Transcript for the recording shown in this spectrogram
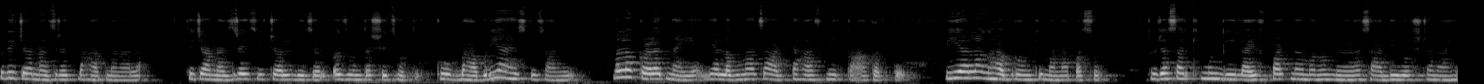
तो तिच्या नजरेत पाहत म्हणाला. तिच्या नजरेची चलबिचल अजून तशीच होती. खूप भाबडी आहेस तू सानवी. मला कळत नाही आहे या लग्नाचा अट्टहास मी का करतोय? पियाला घाबरून की मनापासून. तुझ्यासारखी मुलगी लाईफ पार्टनर म्हणून मिळणं साधी गोष्ट नाही.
